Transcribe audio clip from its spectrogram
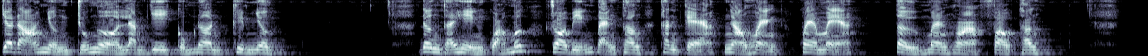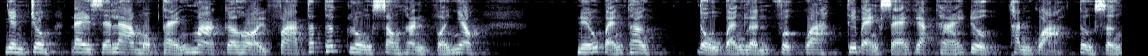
Do đó những chủ ngựa làm gì cũng nên khiêm nhường. Đừng thể hiện quá mức rồi biến bản thân thành kẻ ngạo mạn, khoe mẽ, tự mang họa vào thân. Nhìn chung, đây sẽ là một tháng mà cơ hội và thách thức luôn song hành với nhau. Nếu bản thân đủ bản lĩnh vượt qua thì bạn sẽ gặt hái được thành quả tương xứng.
